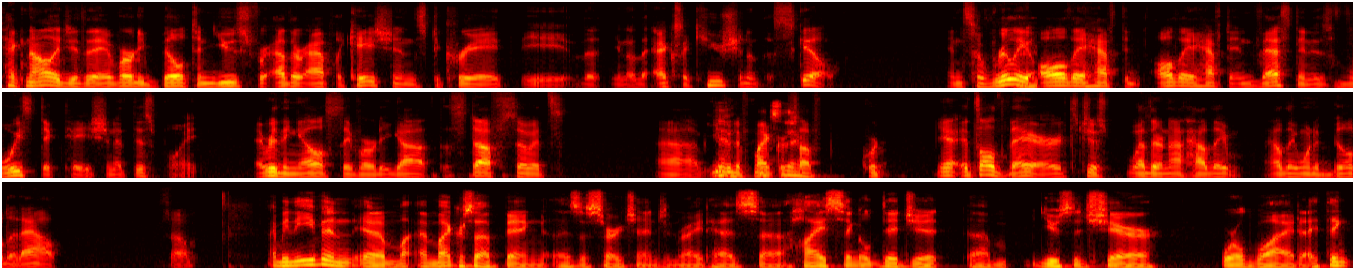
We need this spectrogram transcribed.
technology that they've already built and used for other applications to create the, the you know the execution of the skill. And so really right. all they have to all they have to invest in is voice dictation at this point everything else they've already got the stuff. So it's uh, even yeah, if Microsoft, yeah, it's all there. It's just whether or not how they how they want to build it out. So, I mean, even uh, Microsoft Bing as a search engine, right, has uh, high single digit um, usage share worldwide. I think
